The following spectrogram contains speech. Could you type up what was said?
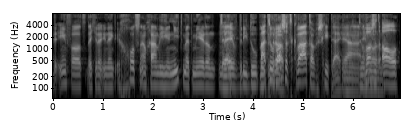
erin valt, dat je erin denkt, in godsnaam gaan we hier niet met meer dan twee Nee. of drie doelpunten Maar toen eraf. was het kwaad al geschiet eigenlijk. Ja, toen was het al...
